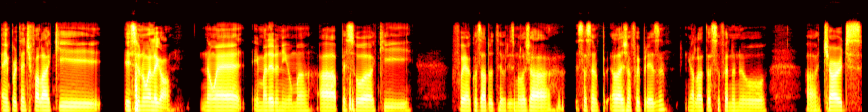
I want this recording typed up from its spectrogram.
é importante falar que isso não é legal não é em maneira nenhuma a pessoa que foi acusada do terrorismo ela já está sendo ela já foi presa ela está sofrendo ah, charges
